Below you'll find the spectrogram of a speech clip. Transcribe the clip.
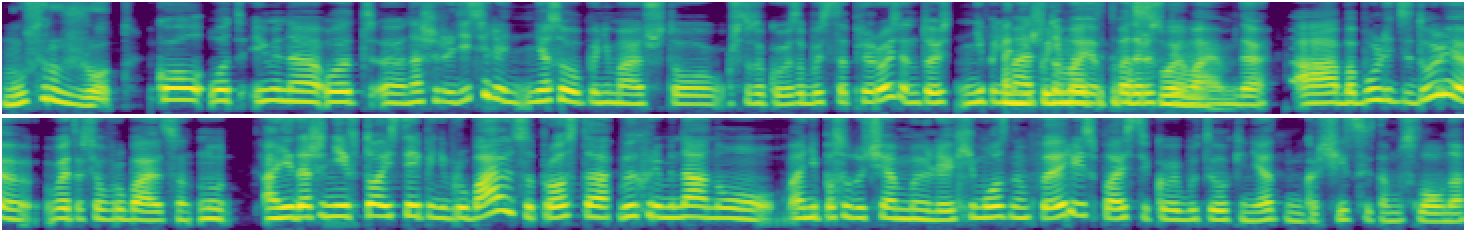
мусор жжет прикол, вот именно вот э, наши родители не особо понимают, что, что такое заботиться о природе, ну, то есть не понимают, Они что мы подразумеваем, да. А бабули, дедули в это все врубаются. Ну, они даже не в той степени врубаются, просто в их времена, ну, они посуду чем мыли? Химозным ферри из пластиковой бутылки, нет, ну, горчицы там условно.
